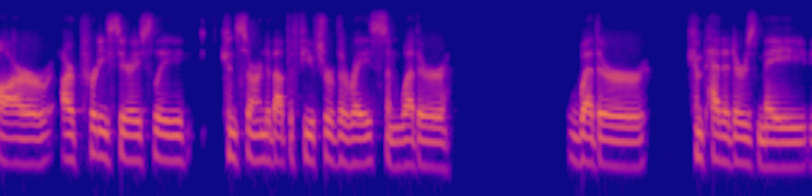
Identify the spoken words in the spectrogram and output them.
are are pretty seriously concerned about the future of the race and whether whether competitors may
